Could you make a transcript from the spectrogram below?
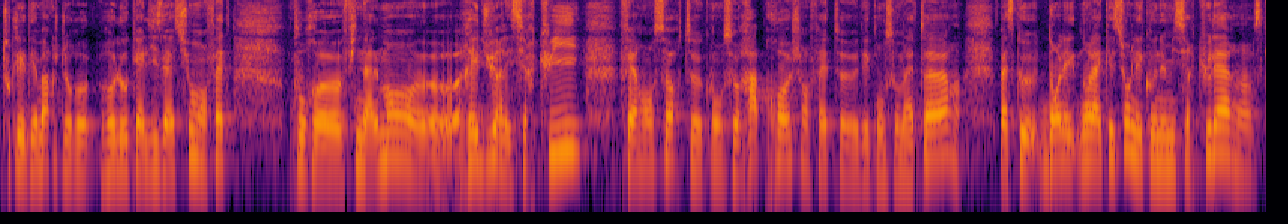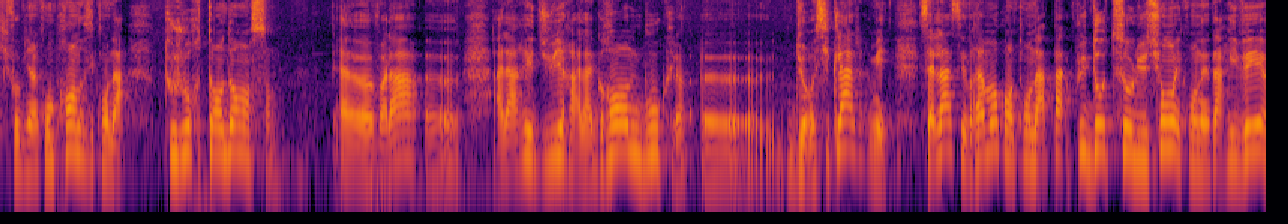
toutes les démarches de relocalisation, en fait, pour finalement réduire les circuits, faire en sorte qu'on se rapproche en fait des consommateurs, parce que dans, les, dans la question de l'économie circulaire, hein, ce qu'il faut bien comprendre, c'est qu'on a toujours tendance euh, voilà, euh, à la réduire à la grande boucle euh, du recyclage. Mais celle-là, c'est vraiment quand on n'a pas plus d'autres solutions et qu'on est arrivé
